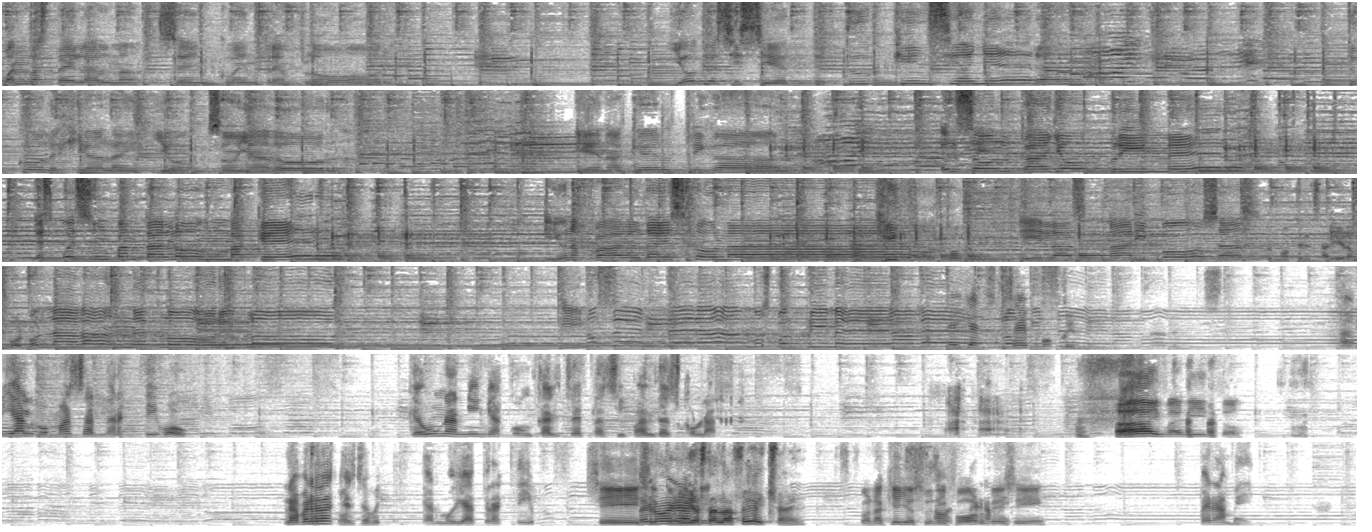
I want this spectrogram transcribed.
Cuando hasta el alma se encuentra en flor. Yo 17, tú quinceañera. Tu colegiala y yo soñador. Y en aquel trigal el sol cayó primero después un pantalón vaquero y una falda escolar. Y las mariposas salieron volaban de flor en flor. Y nos enteramos por primera vez. Ella en sus épocas había algo más atractivo que una niña con calcetas y falda escolar. Ay, manito. La verdad que se veían muy atractivos. Sí, Pero sí, Y hasta la fecha, ¿eh? Con aquellos No, uniformes, sí. Espérame.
